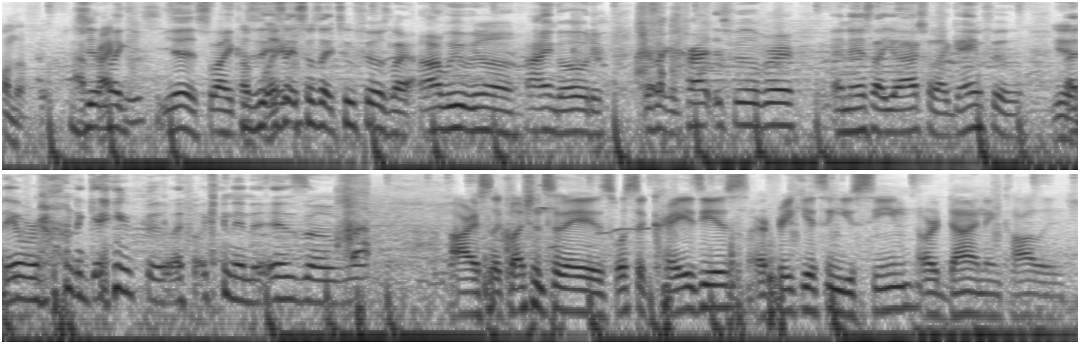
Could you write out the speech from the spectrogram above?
On the field, at like practice? yes, like cause A it's, player? it's, it's like two fields. Like ah, we, we know I ain't go over there. It's like a practice field, bro, and then it's like your actual like game field. Yeah. Like they were on the game field, like fucking in the end zone. Bro. Alright, so the question today is what's the craziest or freakiest thing you've seen or done in college?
